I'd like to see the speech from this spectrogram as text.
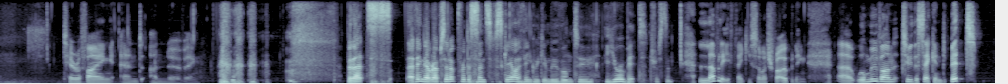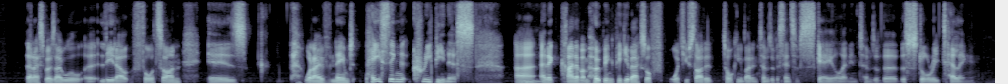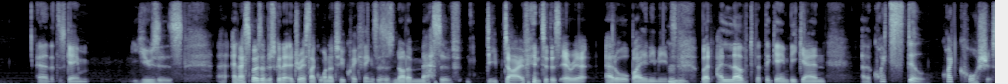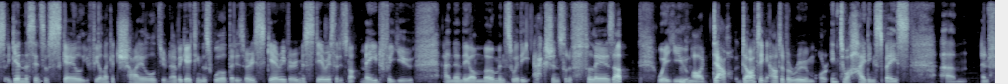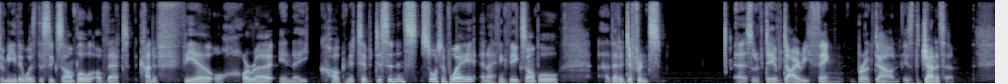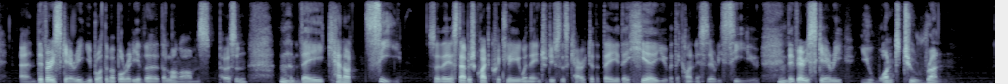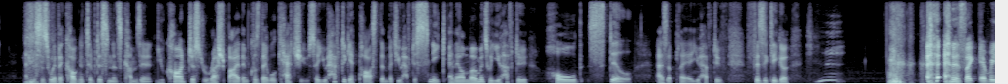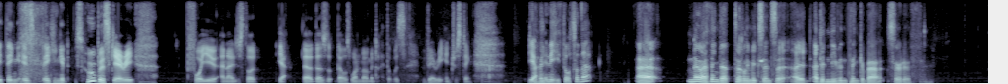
Terrifying and unnerving. but that's i think that wraps it up for the sense of scale i think we can move on to your bit tristan Lovely. Thank you so much for opening. Uh, we'll move on to the second bit that I suppose I will uh, lead out thoughts on is what I've named pacing creepiness. Uh, And it kind of, I'm hoping, piggybacks off what you started talking about in terms of a sense of scale and in terms of the, the storytelling uh, that this game uses. Uh, and I suppose I'm just going to address like one or two quick things. This is not a massive deep dive into this area at all by any means, but I loved that the game began uh, quite still. Quite cautious. Again, the sense of scale. You feel like a child. You're navigating this world that is very scary, very mysterious, that is not made for you. And then there are moments where the action sort of flares up, where you Mhm. are dou- darting out of a room or into a hiding space. Um, and for me, there was this example of that kind of fear or horror in a cognitive dissonance sort of way. And I think the example uh, that a different uh, sort of dev diary thing broke down is the janitor. And they're very scary. You brought them up already, the, the long arms person. Mhm. They cannot see. So they establish quite quickly when they introduce this character that they, they hear you, but they can't necessarily see you. Mhm. They're very scary. You want to run. And this is where the cognitive dissonance comes in. You can't just rush by them because they will catch you. So you have to get past them, but you have to sneak. And there are moments where you have to hold still as a player. You have to physically go. and it's like everything is making it super scary for you. And I just thought, yeah, that, was, that was one moment I thought was very interesting. Yeah, think- any thoughts on that? Uh, no, I think that totally makes sense. Uh, I I didn't even think about sort of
